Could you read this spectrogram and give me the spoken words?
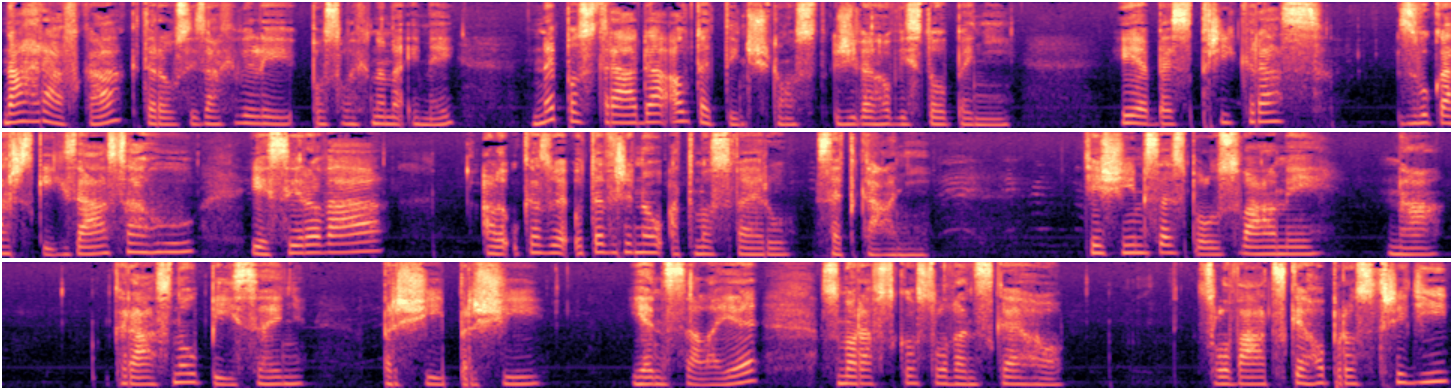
Nahrávka, kterou si za chvíli poslechneme i my, nepostrádá autentičnost živého vystoupení. Je bez příkras, zvukařských zásahů, je syrová, ale ukazuje otevřenou atmosféru setkání. Těším se spolu s vámi na krásnou píseň Prší, prší, jen se leje z moravsko-slovenského slováckého prostředí,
